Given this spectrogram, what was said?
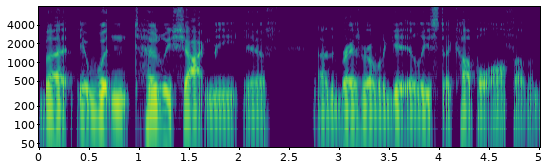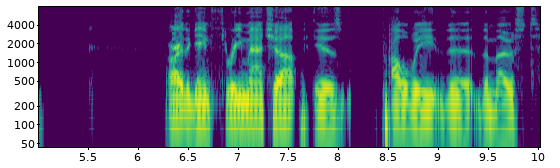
but it wouldn't totally shock me if uh, the Braves were able to get at least a couple off of them. All right, the game three matchup is probably the the most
